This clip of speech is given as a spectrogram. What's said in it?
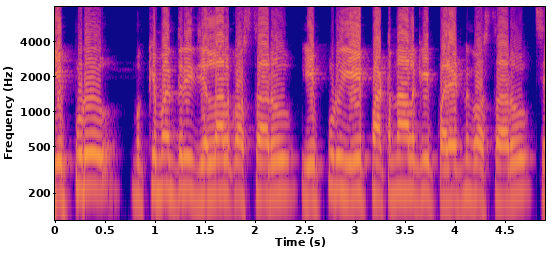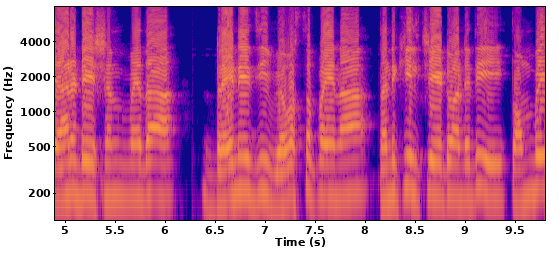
ఎప్పుడు ముఖ్యమంత్రి జిల్లాలకు వస్తారు ఎప్పుడు ఏ పట్టణాలకి పర్యటనకు వస్తారు శానిటేషన్ మీద డ్రైనేజీ వ్యవస్థ పైన తనిఖీలు చేయడం అనేది తొంభై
